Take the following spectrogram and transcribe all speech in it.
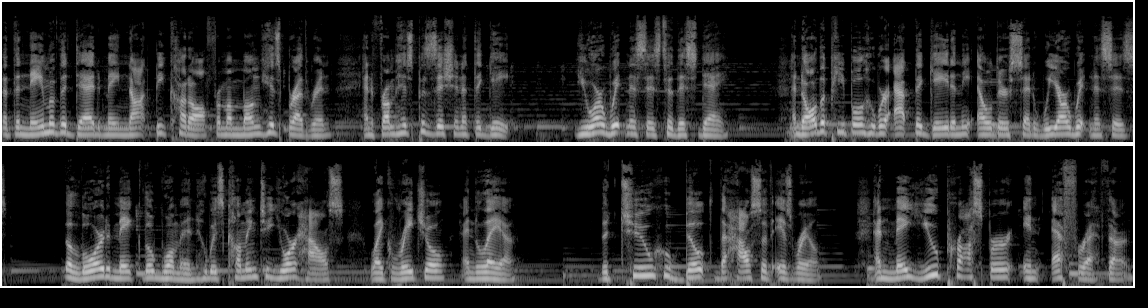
that the name of the dead may not be cut off from among his brethren and from his position at the gate. You are witnesses to this day. And all the people who were at the gate and the elders said, We are witnesses. The Lord make the woman who is coming to your house like Rachel and Leah, the two who built the house of Israel. And may you prosper in Ephrathah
